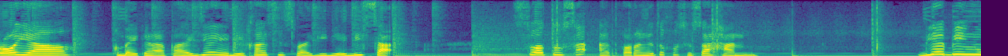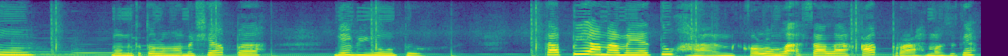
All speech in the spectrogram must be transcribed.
Royal kebaikan apa aja ya dia kasih selagi dia bisa. Suatu saat orang itu kesusahan. Dia bingung mau minta tolong sama siapa. Dia bingung tuh. Tapi yang namanya Tuhan kalau nggak salah kaprah maksudnya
